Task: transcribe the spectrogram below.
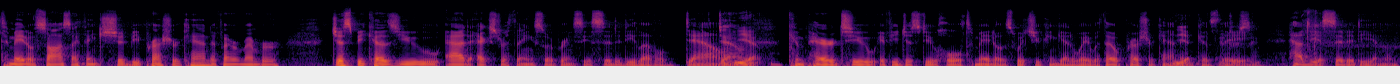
tomato sauce I think should be pressure canned if I remember, just because you add extra things so it brings the acidity level down. Down. yeah. Compared to if you just do whole tomatoes, which you can get away without pressure canning Yeah, because they interesting. have the acidity in them.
